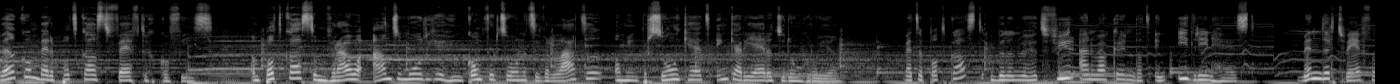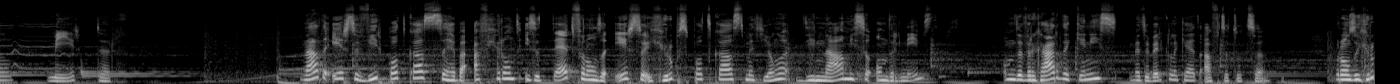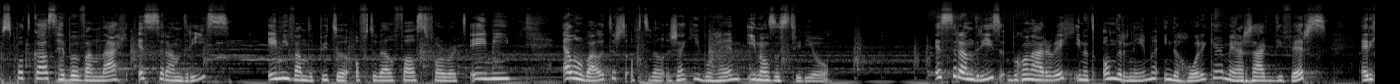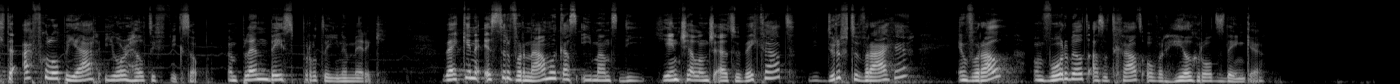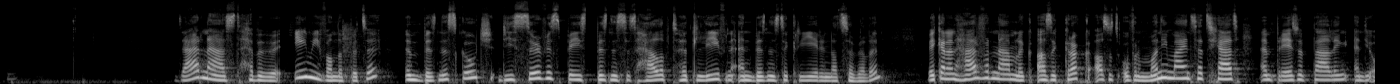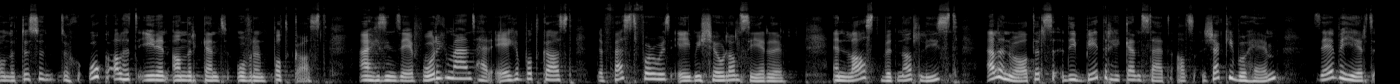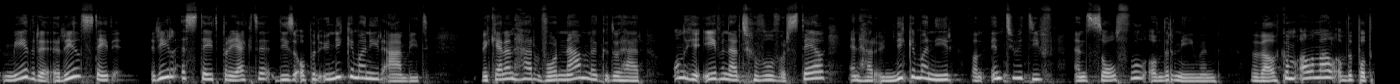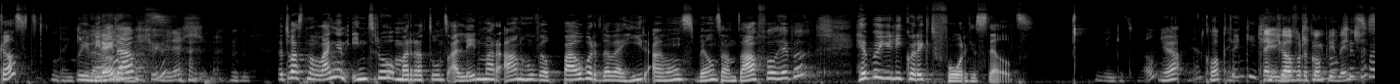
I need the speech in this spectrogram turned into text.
Welkom bij de podcast 50 Koffies. Een podcast om vrouwen aan te moedigen hun comfortzone te verlaten om hun persoonlijkheid en carrière te doen groeien. Met de podcast willen we het vuur aanwakkeren dat in iedereen huist. Minder twijfel, meer durf. Na de eerste vier podcasts te hebben afgerond, is het tijd voor onze eerste groepspodcast met jonge, dynamische onderneemsters om de vergaarde kennis met de werkelijkheid af te toetsen. Voor onze groepspodcast hebben we vandaag Esther Andries, Amy van de Putten, oftewel Fast Forward Amy, Ellen Wouters, oftewel Jackie Boheim, in onze studio. Esther Andries begon haar weg in het ondernemen in de horeca met haar zaak Divers en richtte afgelopen jaar Your Healthy Fix op, een plant-based proteïnemerk. Wij kennen Esther voornamelijk als iemand die geen challenge uit de weg gaat, die durft te vragen en vooral een voorbeeld als het gaat over heel groots denken. Daarnaast hebben we Amy van de Putten, een business coach die service-based businesses helpt het leven en business te creëren dat ze willen. Wij kennen haar voornamelijk als een krak als het over money mindset gaat en prijsbepaling en die ondertussen toch ook al het een en ander kent over een podcast, aangezien zij vorige maand haar eigen podcast, The Fast Forward Amy Show, lanceerde. En last but not least, Ellen Wouters, die beter gekend staat als Jackie Boheim. Zij beheert meerdere real estate, real estate projecten die ze op een unieke manier aanbiedt. We kennen haar voornamelijk door haar ongeëvenaard gevoel voor stijl en haar unieke manier van intuïtief en soulful ondernemen. Welkom allemaal op de podcast. Goedemiddag, dames. Het was een lange intro, maar dat toont alleen maar aan hoeveel power dat wij hier aan ons, bij ons aan tafel hebben. Hebben we jullie correct voorgesteld? Ik denk het wel. Ja, klopt denk ik. Dankjewel voor de complimentjes.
